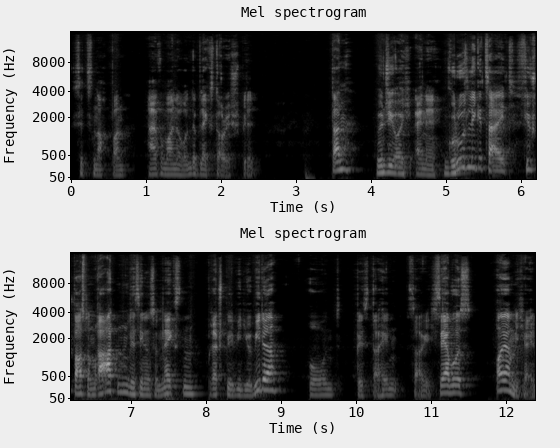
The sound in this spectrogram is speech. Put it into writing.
Sitznachbarn einfach mal eine Runde Black Story spielen. Dann wünsche ich euch eine gruselige Zeit, viel Spaß beim Raten, wir sehen uns im nächsten Brettspielvideo wieder und bis dahin sage ich Servus, euer Michael.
